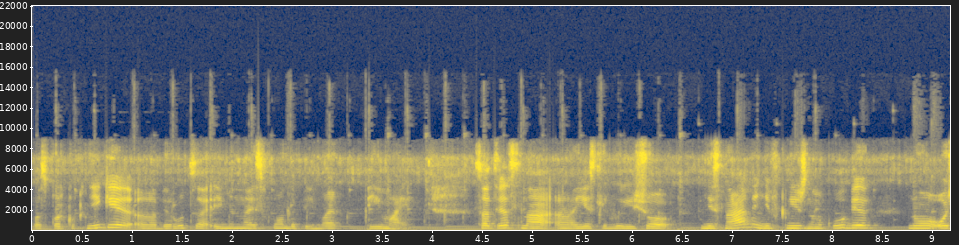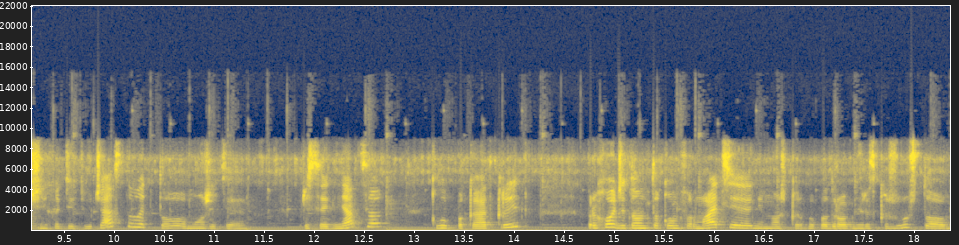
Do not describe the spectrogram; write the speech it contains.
поскольку книги берутся именно из фонда PMI. Соответственно, если вы еще не с нами, не в книжном клубе, но очень хотите участвовать, то можете присоединяться. Клуб пока открыт. Проходит он в таком формате, немножко поподробнее расскажу, что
